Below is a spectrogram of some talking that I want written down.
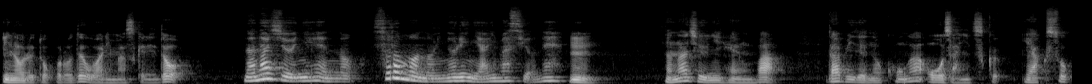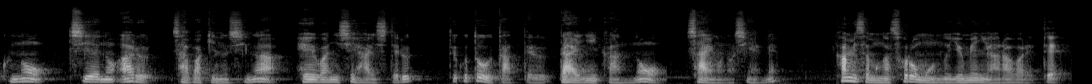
祈るところで終わりますけれど、72編のソロモンの祈りにありますよね。うん。72編はダビデの子が王座につく約束の知恵のある裁き主が平和に支配してるっていうことを歌ってる第2巻の最後の詩篇ね。神様がソロモンの夢に現れて、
